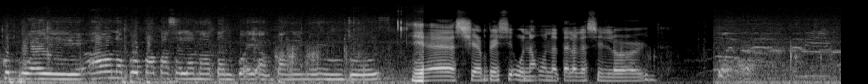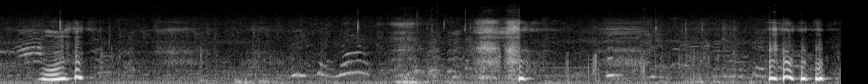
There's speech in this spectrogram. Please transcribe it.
ako po ay, ako na po papasalamatan ko ay ang Panginoong Diyos. Yes, syempre si unang-una talaga si Lord. Hmm?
